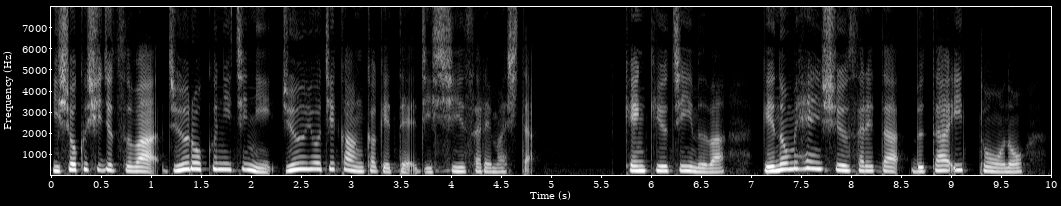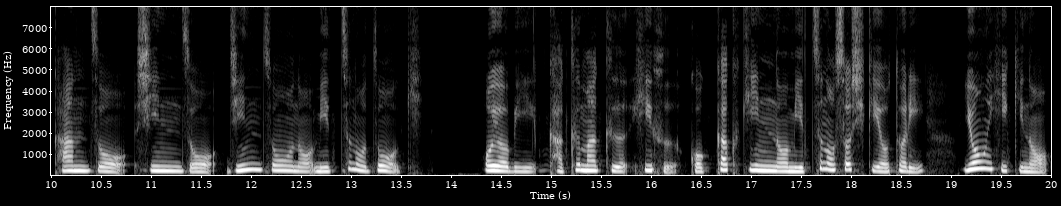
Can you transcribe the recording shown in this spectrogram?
移植手術は16日に14時間かけて実施されました。研究チームはゲノム編集された豚1頭の肝臓、心臓、腎臓の3つの臓器、および角膜、皮膚、骨格筋の3つの組織を取り、4匹の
